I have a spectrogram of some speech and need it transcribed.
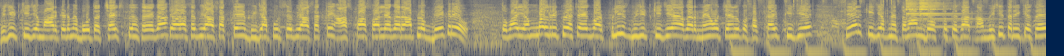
विज़िट कीजिए मार्केट में, बहुत अच्छा एक्सपीरियंस रहेगा। तेड़ा से भी आ सकते हैं, बीजापुर से भी आ सकते हैं, आसपास वाले अगर आप लोग देख रहे हो तो भाई अम्बल रिक्वेस्ट है, एक बार प्लीज़ विज़िट कीजिए। अगर नए हो चैनल को सब्सक्राइब कीजिए शेयर कीजिए अपने तमाम दोस्तों के साथ। हम इसी तरीके से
